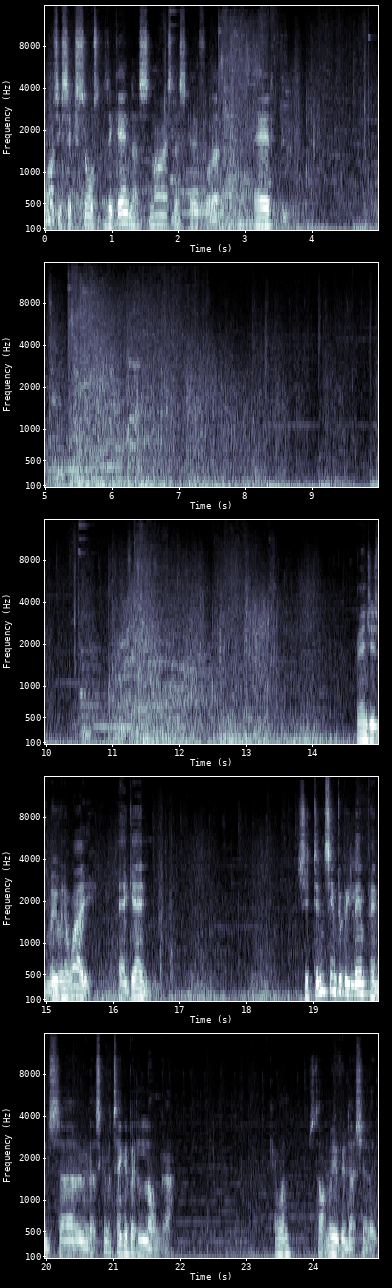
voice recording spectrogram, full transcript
Well, she's exhausted again. That's nice. Let's go for that head. Benji's moving away. Again. She didn't seem to be limping, so that's going to take a bit longer. Come on, start moving that shadow.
